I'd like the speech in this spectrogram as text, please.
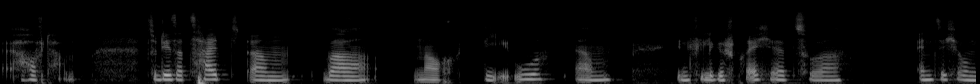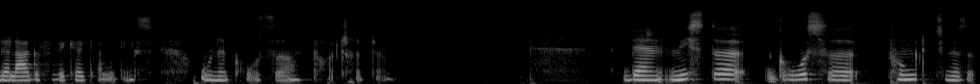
erhofft haben. Zu dieser Zeit ähm, war noch die EU ähm, in viele Gespräche zur Entsicherung der Lage verwickelt, allerdings ohne große Fortschritte. Der nächste große Punkt, beziehungsweise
